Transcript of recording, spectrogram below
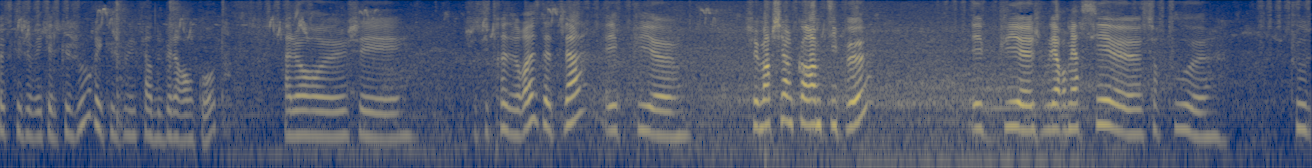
parce que j'avais quelques jours et que je voulais faire de belles rencontres. Alors euh, je suis très heureuse d'être là et puis euh, je vais marcher encore un petit peu. Et puis euh, je voulais remercier surtout tous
